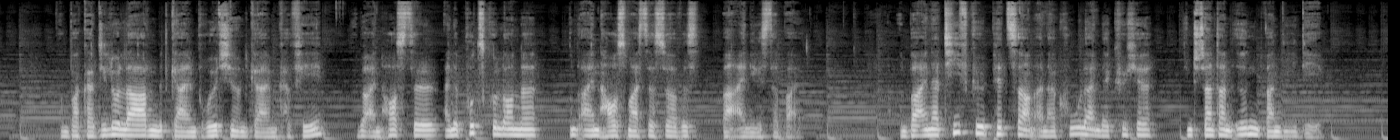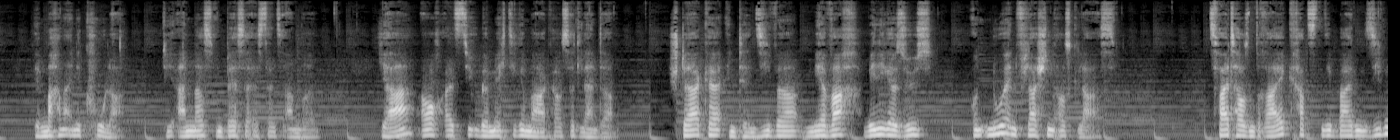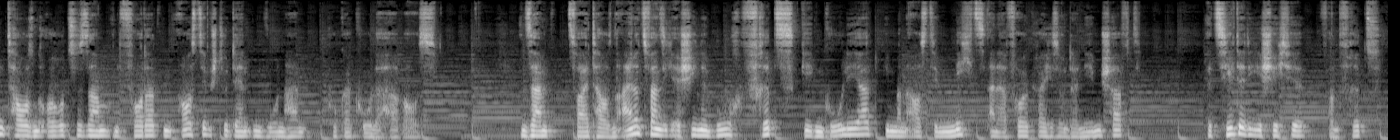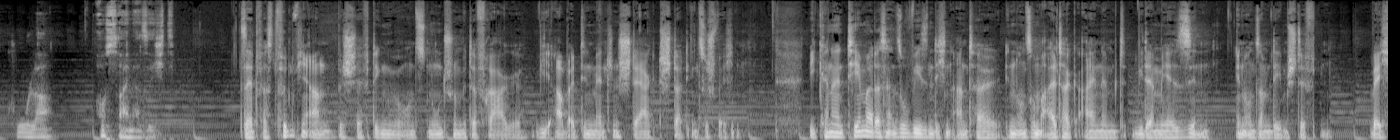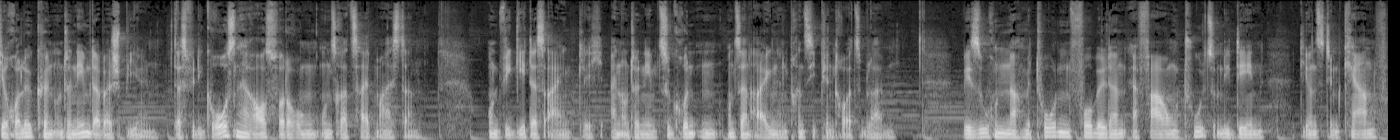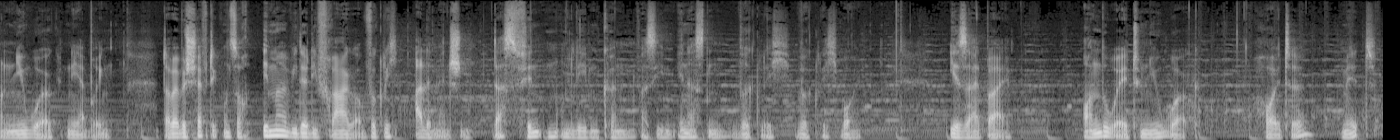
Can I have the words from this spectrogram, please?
Vom Bacadillo-Laden mit geilen Brötchen und geilem Kaffee über ein Hostel, eine Putzkolonne und einen Hausmeisterservice war einiges dabei. Und bei einer Tiefkühlpizza und einer Cola in der Küche entstand dann irgendwann die Idee. Wir machen eine Cola, die anders und besser ist als andere. Ja, auch als die übermächtige Marke aus Atlanta. Stärker, intensiver, mehr wach, weniger süß und nur in Flaschen aus Glas. 2003 kratzten die beiden 7000 Euro zusammen und forderten aus dem Studentenwohnheim Coca-Cola heraus. In seinem 2021 erschienenen Buch Fritz gegen Goliath, wie man aus dem Nichts ein erfolgreiches Unternehmen schafft, erzählt er die Geschichte von Fritz Cola aus seiner Sicht. Seit fast fünf Jahren beschäftigen wir uns nun schon mit der Frage, wie Arbeit den Menschen stärkt, statt ihn zu schwächen. Wie kann ein Thema, das einen so wesentlichen Anteil in unserem Alltag einnimmt, wieder mehr Sinn in unserem Leben stiften? Welche Rolle können Unternehmen dabei spielen, dass wir die großen Herausforderungen unserer Zeit meistern? Und wie geht es eigentlich, ein Unternehmen zu gründen und seinen eigenen Prinzipien treu zu bleiben? Wir suchen nach Methoden, Vorbildern, Erfahrungen, Tools und Ideen, die uns dem Kern von New Work näher bringen. Dabei beschäftigt uns auch immer wieder die Frage, ob wirklich alle Menschen das finden und leben können, was sie im Innersten wirklich, wirklich wollen. Ihr seid bei On the Way to New Work. Heute mit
